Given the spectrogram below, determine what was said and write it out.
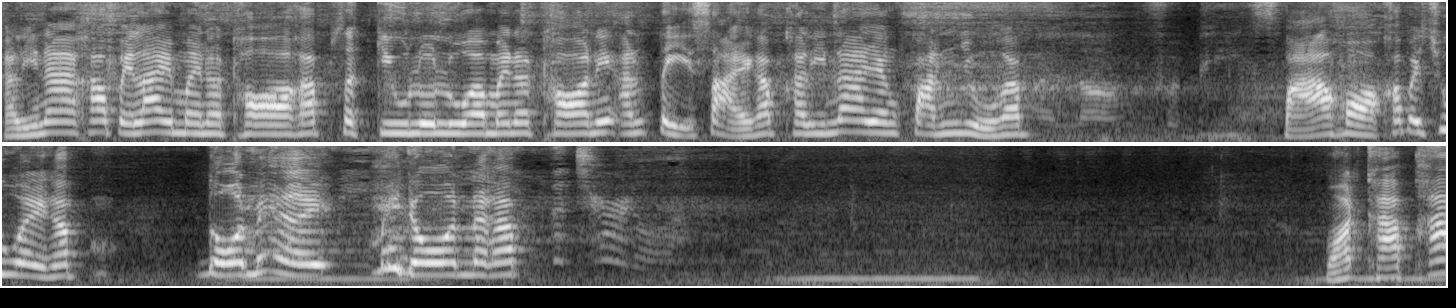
คาริน่าเข้าไปไล่ไมโนทอร์ครับ สกิลรัวๆไมโนทอร์นี่อันติใส่ครับ คาริน่ายังฟันอยู่ครับป๋าหอกเข้าไปช่วยครับ โดนไหม่เอ่ย ไม่โดนนะครับ The turtle. มอสครับฆ่า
